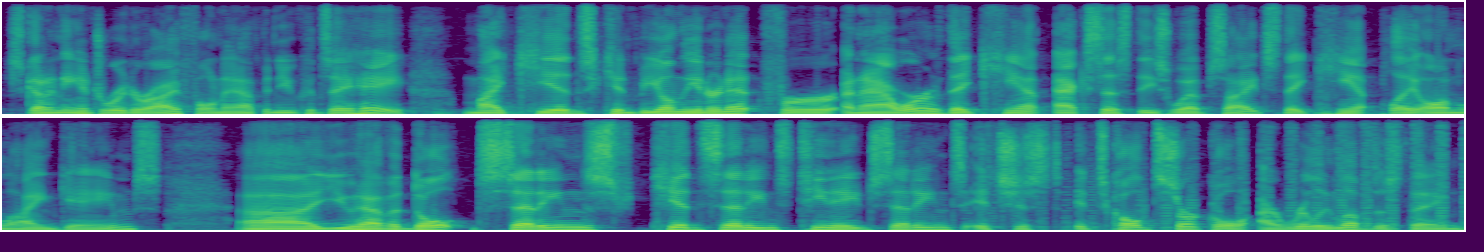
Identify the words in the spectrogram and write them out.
It's got an Android or iPhone app, and you can say, hey, my kids can be on the internet for an hour. They can't access these websites, they can't play online games. Uh, you have adult settings, kid settings, teenage settings. It's just, it's called Circle. I really love this thing.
